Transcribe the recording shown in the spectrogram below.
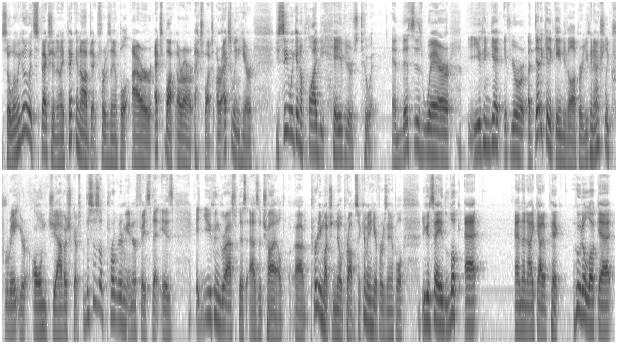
So when we go to inspection and I pick an object, for example, our Xbox or our Xbox, our X-Wing here, you see we can apply behaviors to it. And this is where you can get, if you're a dedicated game developer, you can actually create your own JavaScripts. But this is a programming interface that is, you can grasp this as a child, uh, pretty much no problem. So come in here, for example, you can say look at, and then I got to pick who to look at,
